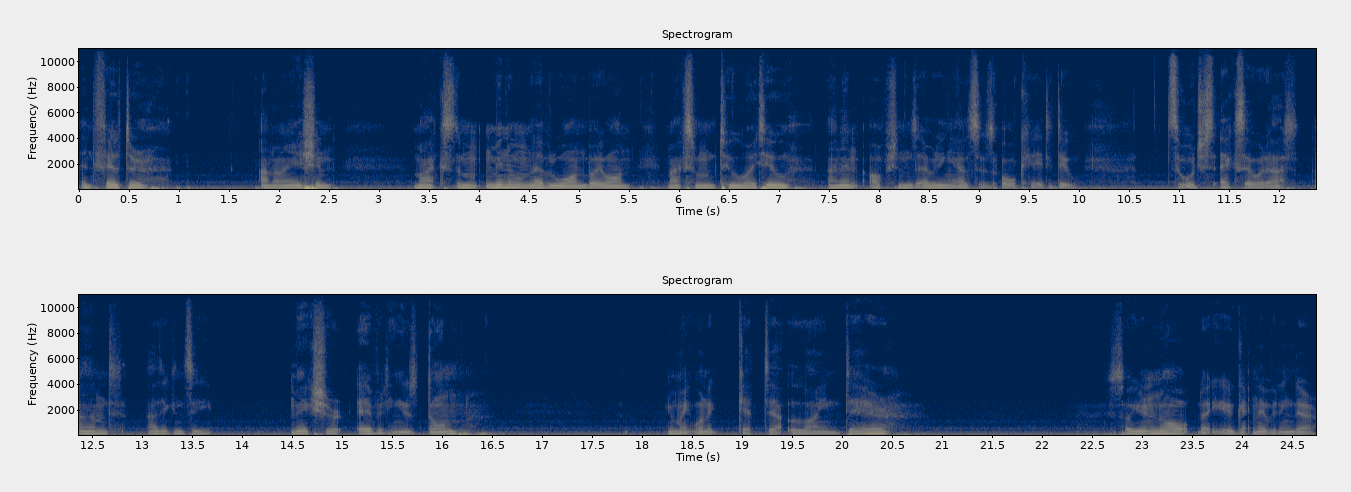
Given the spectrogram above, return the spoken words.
then filter animation max the minimum level 1 by 1 maximum 2 by 2 and then options everything else is okay to do. So we'll just X out of that and as you can see make sure everything is done. You might want to get that line there so you know that you're getting everything there.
